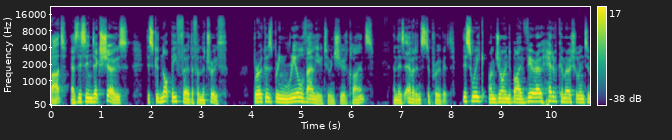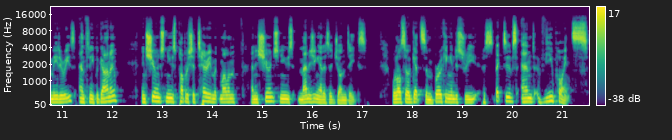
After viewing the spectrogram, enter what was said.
But, as this index shows, this could not be further from the truth. Brokers bring real value to insured clients, and there's evidence to prove it. This week, I'm joined by Vero Head of Commercial Intermediaries, Anthony Pagano, Insurance News publisher Terry McMullan, and Insurance News Managing Editor John Deeks. We'll also get some broking industry perspectives and viewpoints.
